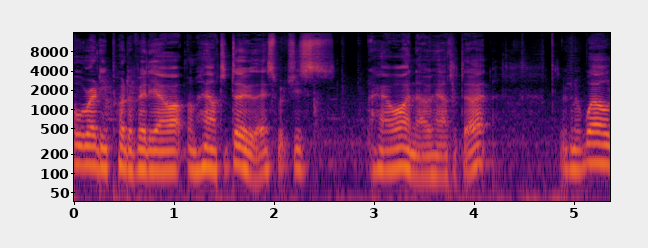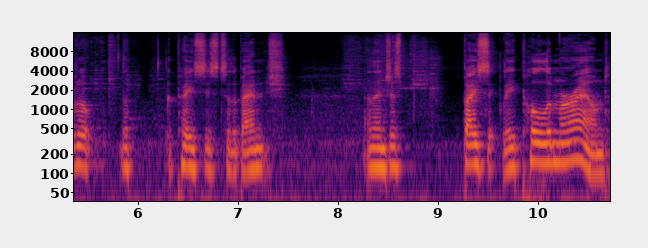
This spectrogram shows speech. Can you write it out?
already put a video up on how to do this, which is how I know how to do it. So we're going to weld up the the pieces to the bench and then just basically pull them around.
